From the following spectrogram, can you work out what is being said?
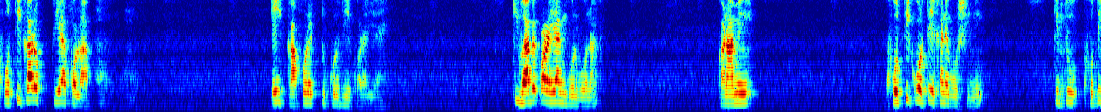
ক্ষতিকারক ক্রিয়াকলাপ এই কাপড়ের টুকরো দিয়ে করা যায়। কীভাবে করা যায় আমি বলব না। কারণ আমি ক্ষতি করতে এখানে বসিনি, কিন্তু ক্ষতি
